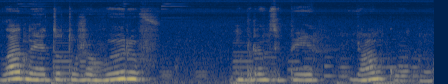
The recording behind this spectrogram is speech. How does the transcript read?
Ладно, я тут уже вирив, в принципі, ямку одну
